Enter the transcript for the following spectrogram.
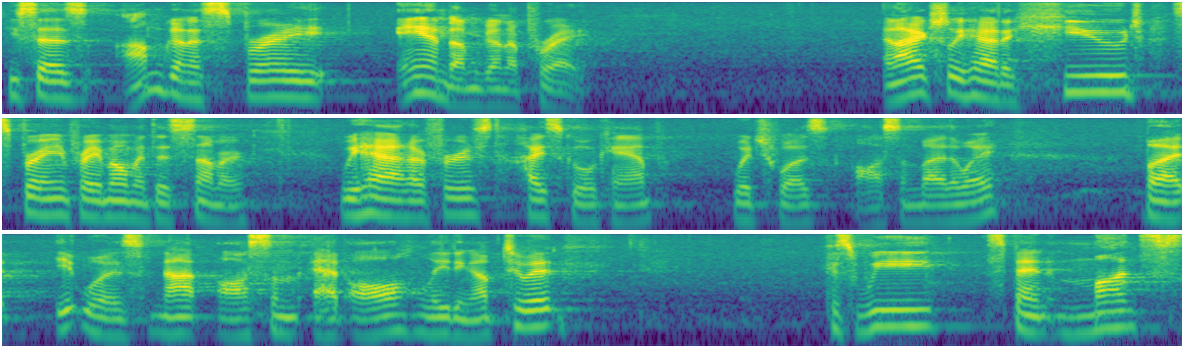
He says, I'm going to spray and I'm going to pray. And I actually had a huge spray and pray moment this summer. We had our first high school camp, which was awesome, by the way but it was not awesome at all leading up to it because we spent months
